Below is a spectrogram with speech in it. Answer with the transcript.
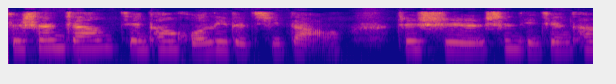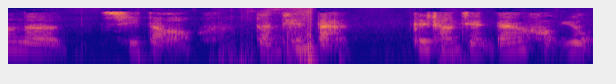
四三章健康活力的祈祷，这是身体健康的祈祷短篇版，非常简单好用。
